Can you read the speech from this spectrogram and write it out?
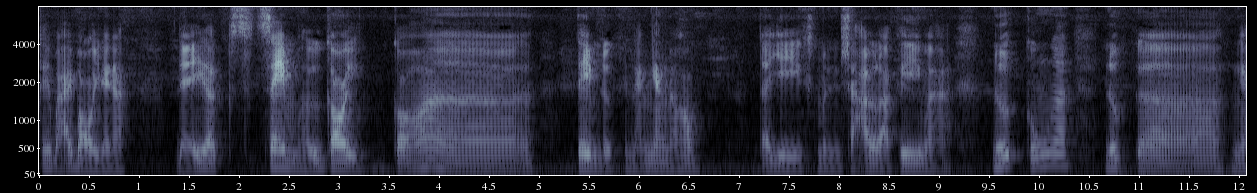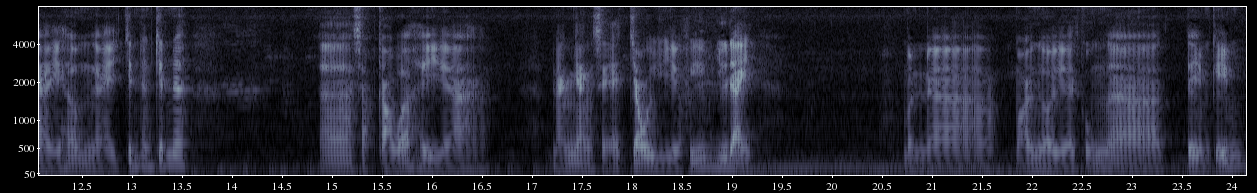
cái bãi bồi này nè để xem thử coi có tìm được nạn nhân nào không tại vì mình sợ là khi mà nước cúng á, nước uh, ngày hôm ngày 9 tháng 9 á uh, sập cầu á thì uh, nạn nhân sẽ trôi về phía dưới đây. Mình uh, mọi người cũng uh, tìm kiếm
